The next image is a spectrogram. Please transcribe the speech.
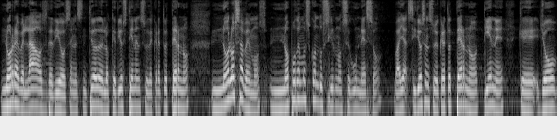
no revelados de Dios, en el sentido de lo que Dios tiene en su decreto eterno, no lo sabemos, no podemos conducirnos según eso Vaya, si Dios en su decreto eterno tiene que yo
